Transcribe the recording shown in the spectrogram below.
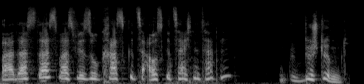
war das das, was wir so krass geze- ausgezeichnet hatten? Bestimmt.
